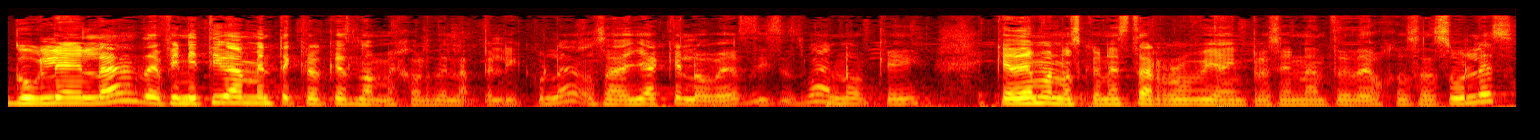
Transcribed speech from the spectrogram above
googleenla. Definitivamente creo que es lo mejor de la película. O sea, ya que lo ves, dices, bueno, ok, quedémonos con esta rubia impresionante de ojos azules.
